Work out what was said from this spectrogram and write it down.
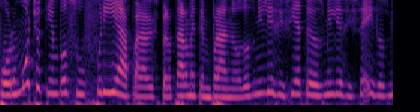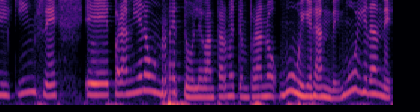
por mucho tiempo sufría para despertarme temprano. 2017, 2016, 2015, para mí era un reto levantarme temprano muy grande, muy grande.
